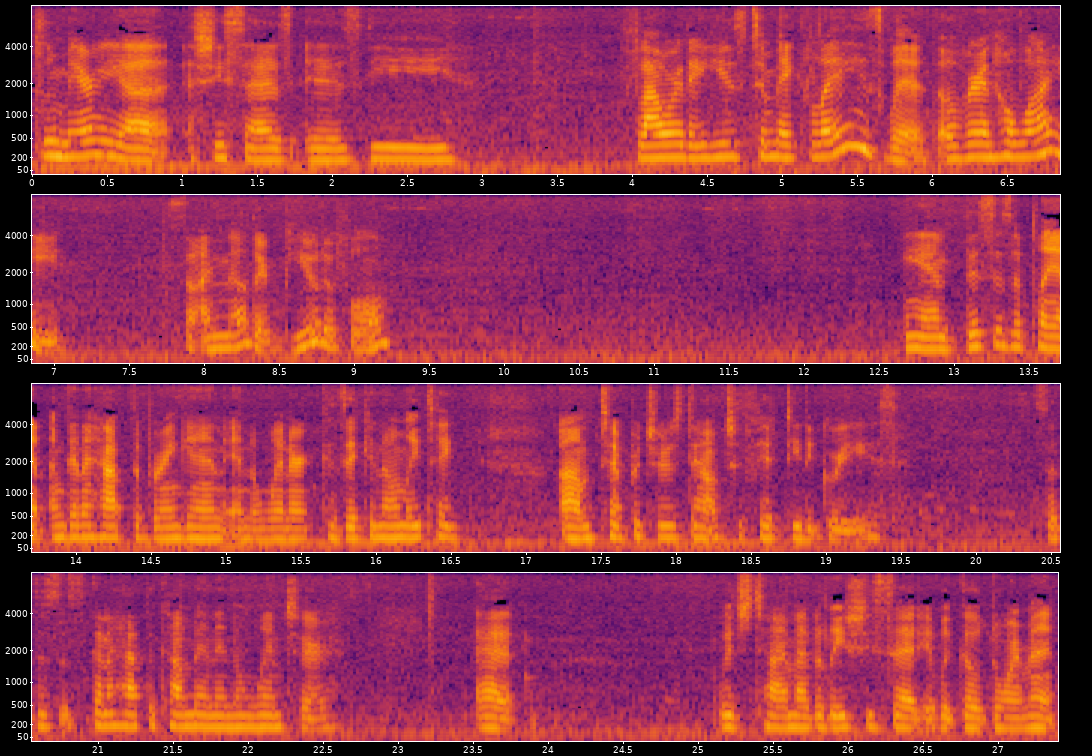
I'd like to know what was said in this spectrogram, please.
plumeria, she says, is the flower they use to make leis with over in Hawaii. So I know they're beautiful. And this is a plant I'm to have to bring in in the winter because it can only take um, temperatures down to 50 degrees. So this is to have to come in in the winter at which time I believe she said it would go dormant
